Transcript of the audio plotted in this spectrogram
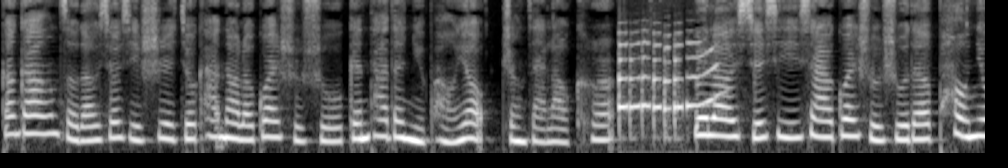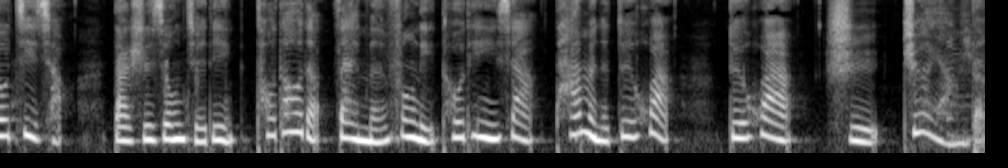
刚刚走到休息室，就看到了怪叔叔跟他的女朋友正在唠嗑。为了学习一下怪叔叔的泡妞技巧，大师兄决定偷偷的在门缝里偷听一下他们的对话。对话是这样的：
